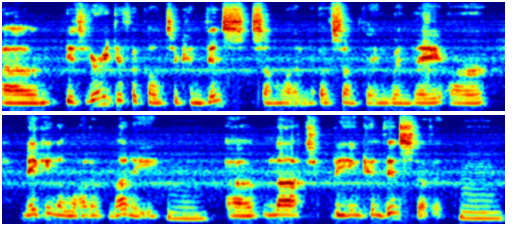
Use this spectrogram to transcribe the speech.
um, it's very difficult to convince someone of something when they are making a lot of money, mm. uh, not being convinced of it. Mm.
